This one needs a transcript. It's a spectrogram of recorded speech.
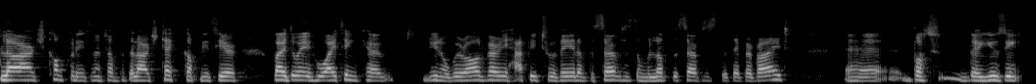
large companies, and I'm talking about the large tech companies here, by the way, who I think have, you know, we're all very happy to avail of the services and we love the services that they provide, uh, but they're using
